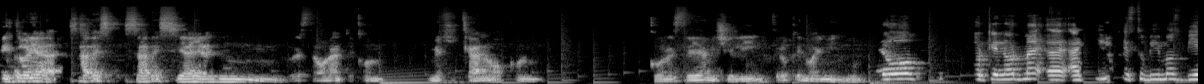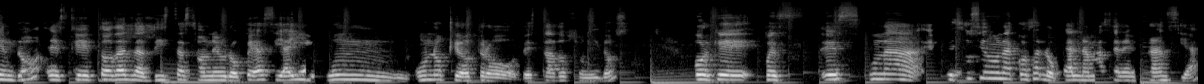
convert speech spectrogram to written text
Victoria, ¿sabes, ¿sabes si hay algún restaurante con mexicano con, con estrella Michelin? Creo que no hay ninguno. No, porque norma, eh, aquí lo que estuvimos viendo es que todas las listas son europeas y hay un, uno que otro de Estados Unidos, porque pues es una, empezó siendo una cosa local, nada más era en Francia,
